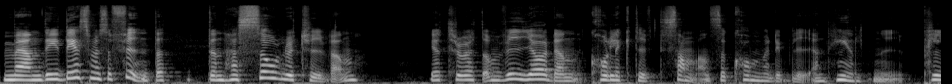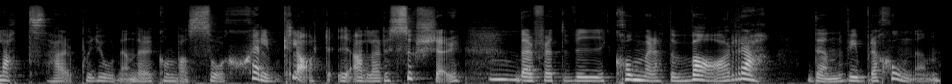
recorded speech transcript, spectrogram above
Men det är det som är så fint, att den här soul retrieven, jag tror att om vi gör den kollektivt tillsammans så kommer det bli en helt ny plats här på jorden där det kommer vara så självklart i alla resurser. Därför att vi kommer att vara den vibrationen.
